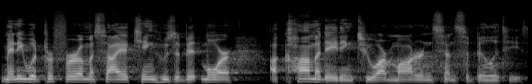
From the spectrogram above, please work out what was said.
Many would prefer a Messiah king who's a bit more accommodating to our modern sensibilities.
